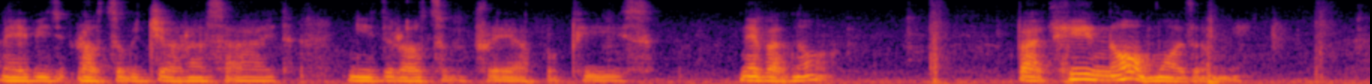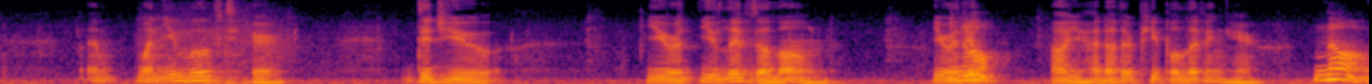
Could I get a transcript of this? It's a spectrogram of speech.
Maybe lots of genocide, need lots of prayer for peace. Never know. But he know more than me. And when you moved here, did you you you lived alone? You were No. The, oh, you had other people living here. No,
